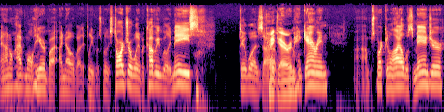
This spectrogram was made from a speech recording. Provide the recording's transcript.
and I don't have them all here, but I know, I believe it was Willie Stargell, Willie McCovey, Willie Mays. There was uh, Hank Aaron. Hank Aaron. Um, Sparky Lyle was the manager.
